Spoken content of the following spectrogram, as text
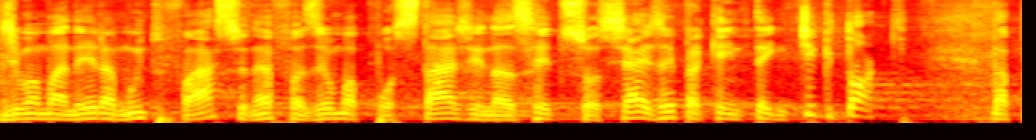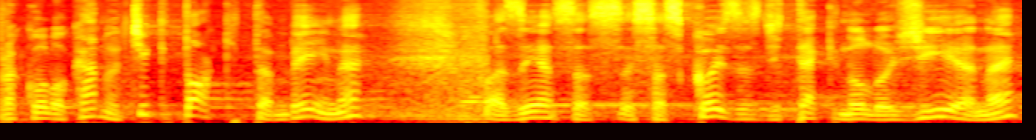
de uma maneira muito fácil, né? Fazer uma postagem nas redes sociais aí para quem tem TikTok dá para colocar no TikTok também, né? Fazer essas, essas coisas de tecnologia, né?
